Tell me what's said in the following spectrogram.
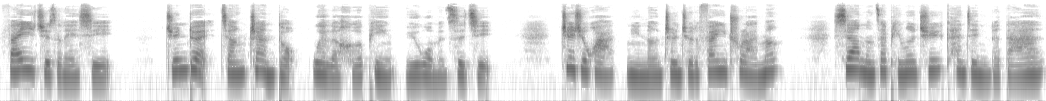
翻译句子练习：军队将战斗为了和平与我们自己。这句话你能正确的翻译出来吗？希望能在评论区看见你的答案。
